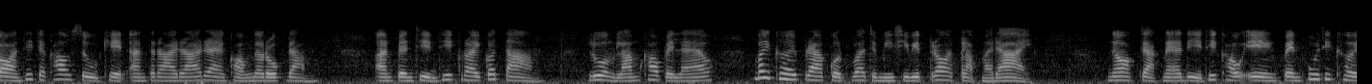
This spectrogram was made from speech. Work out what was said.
ก่อนที่จะเข้าสู่เขตอันตรายร้ายแรงของนรกดำอันเป็นถิ่นที่ใครก็ตาม ล่วงล้ำเข้าไปแล้ว ไม่เคยปรากฏว่าจะมีชีวิตรอดกลับมาได้ นอกจากในอดีตที่เขาเองเป็นผู้ที่เคย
